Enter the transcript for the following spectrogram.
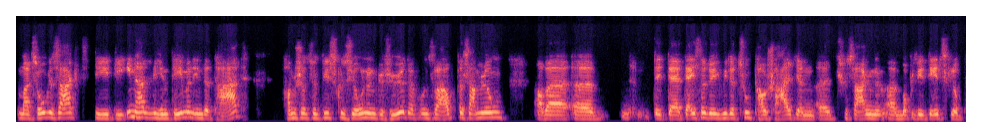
mal so gesagt, die, die inhaltlichen Themen in der Tat haben schon zu Diskussionen geführt auf unserer Hauptversammlung. Aber äh, der, der ist natürlich wieder zu pauschal, den, äh, zu sagen, äh, Mobilitätsclub.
